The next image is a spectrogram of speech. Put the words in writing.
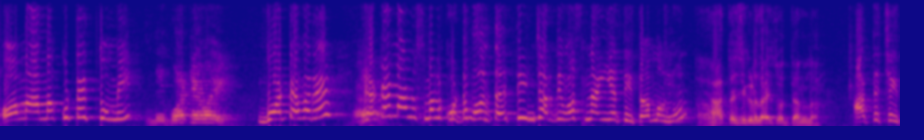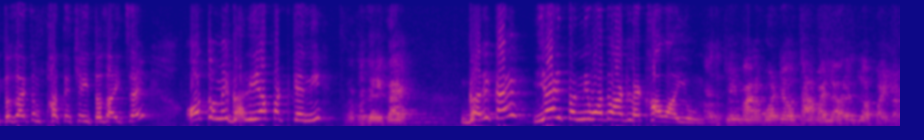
ओ मामा कुठे आहेत तुम्ही? मी गोठे वय गोट्यावर हे काय माणूस मला खोटं बोलताय? तीन चार दिवस नाहीये तिथं म्हणून. आत्याच्या इकडे जायचं होतं त्यांना. आत्याच्या इथं जायचं फात्याच्या इथं जायचंय. ओ तुम्ही घरी या पटकेनी आता घरी काय? घरी काय? या इथं निवाद वाढलाय खावा येऊन. आता तुम्ही मला गोठ्यावर थांबायला लावलं ना झोपायला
